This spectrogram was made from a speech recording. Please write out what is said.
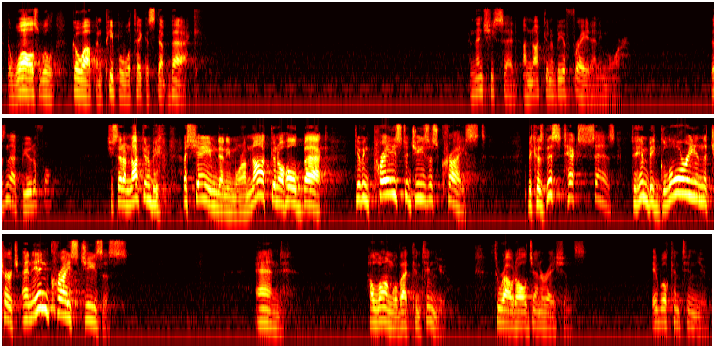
the walls will go up and people will take a step back. And then she said, I'm not going to be afraid anymore. Isn't that beautiful? She said, I'm not going to be ashamed anymore. I'm not going to hold back, giving praise to Jesus Christ. Because this text says, To him be glory in the church and in Christ Jesus. And how long will that continue? Throughout all generations. It will continue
